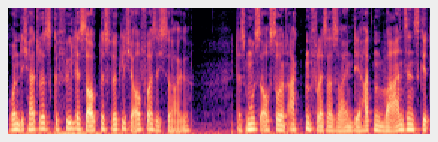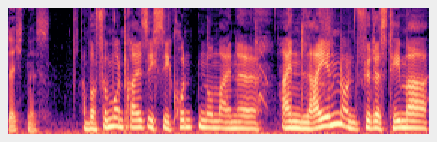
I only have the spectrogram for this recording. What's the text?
Und ich hatte das Gefühl, der saugt das wirklich auf, was ich sage. Das muss auch so ein Aktenfresser sein. Der hat ein Wahnsinnsgedächtnis. Aber 35 Sekunden um eine, einen Laien und für das Thema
